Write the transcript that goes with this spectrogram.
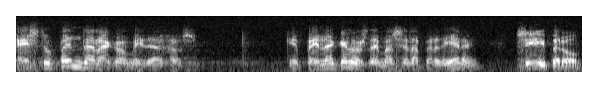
Estupenda la comida, Jos. Qué pena que los demás se la perdieran. Sí, pero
